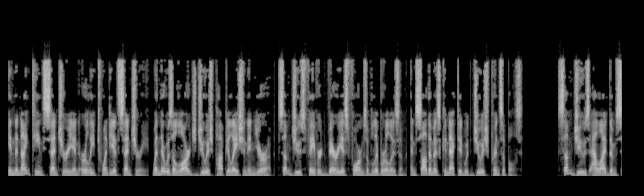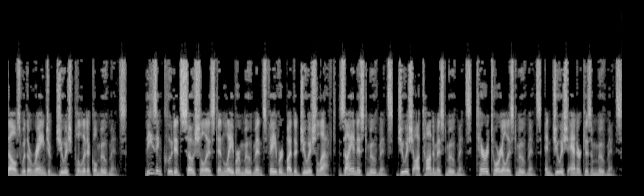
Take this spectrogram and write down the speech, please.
In the 19th century and early 20th century, when there was a large Jewish population in Europe, some Jews favored various forms of liberalism, and saw them as connected with Jewish principles. Some Jews allied themselves with a range of Jewish political movements. These included socialist and labor movements favored by the Jewish left, Zionist movements, Jewish autonomist movements, territorialist movements, and Jewish anarchism movements.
